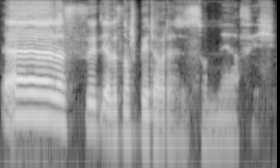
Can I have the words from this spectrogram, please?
Äh, das seht ihr alles noch später, aber das ist so nervig.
